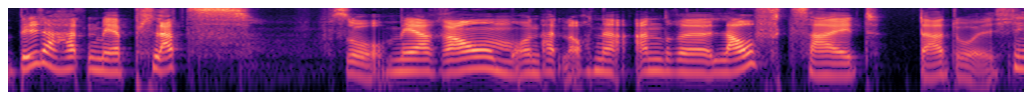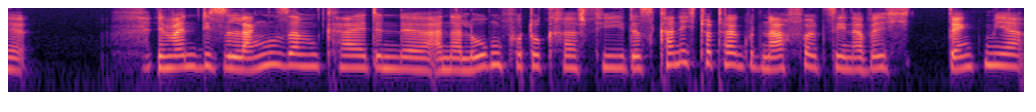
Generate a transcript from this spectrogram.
Bilder hatten mehr Platz, so mehr Raum und hatten auch eine andere Laufzeit dadurch. Ja. Ich meine, diese Langsamkeit in der analogen Fotografie, das kann ich total gut nachvollziehen. Aber ich denke mir,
